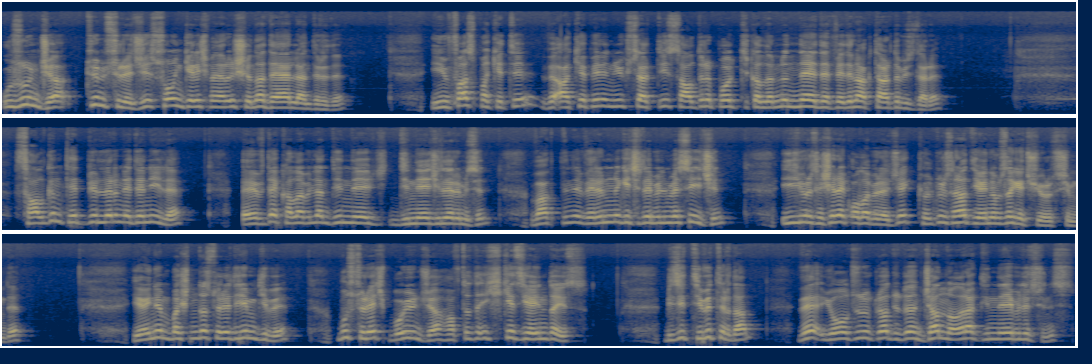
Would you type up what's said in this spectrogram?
Uzunca tüm süreci son gelişmeler ışığında değerlendirdi. İnfaz paketi ve AKP'nin yükselttiği saldırı politikalarının ne hedeflediğini aktardı bizlere. Salgın tedbirleri nedeniyle evde kalabilen dinleyici, dinleyicilerimizin vaktini verimli geçirebilmesi için iyi bir seçenek olabilecek kültür sanat yayınımıza geçiyoruz şimdi. Yayının başında söylediğim gibi bu süreç boyunca haftada iki kez yayındayız. Bizi Twitter'dan ve Yolculuk Radyo'dan canlı olarak dinleyebilirsiniz.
